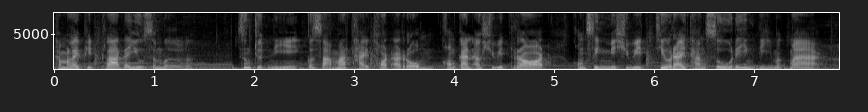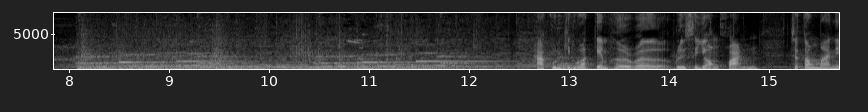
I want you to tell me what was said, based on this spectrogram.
ทำอะไรผิดพลาดได้อยู่เสมอ ซึ่งจุดนี้ก็สามารถถ่ายทอดอารมณ์ของการเอาชีวิตรอดของสิ่งมีชีวิตที่ไร้ทางสู้ได้อย่างดีมากๆ หากคุณคิดว่าเกมเฮอร์เรอร์หรือสยองขวัญ จะต้องมาใน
